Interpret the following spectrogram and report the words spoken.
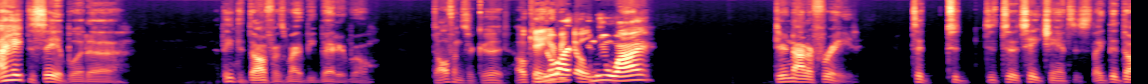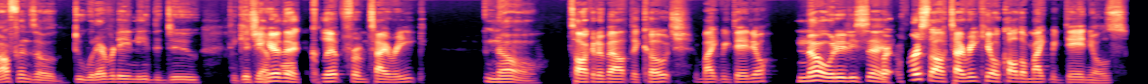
I hate to say it, but uh, I think the Dolphins might be better, bro. Dolphins are good. Okay, you know why-. You know why? They're not afraid to to to, to take chances. Like the Dolphins will do whatever they need to do to get Did you that hear ball. the clip from Tyreek No, talking about the coach, Mike McDaniel? No. What did he say? First off, Tyreek Hill called him Mike McDaniels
